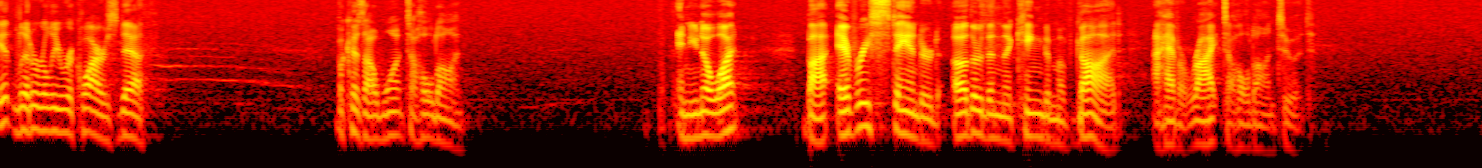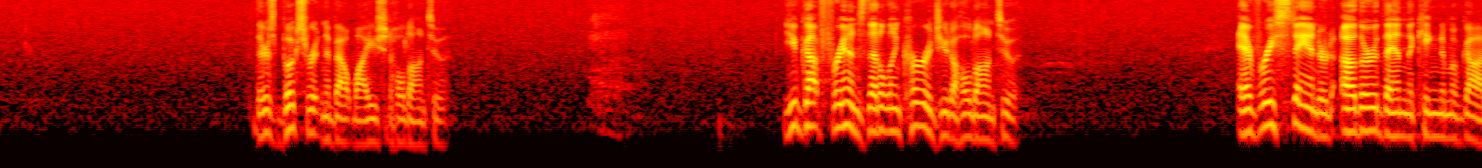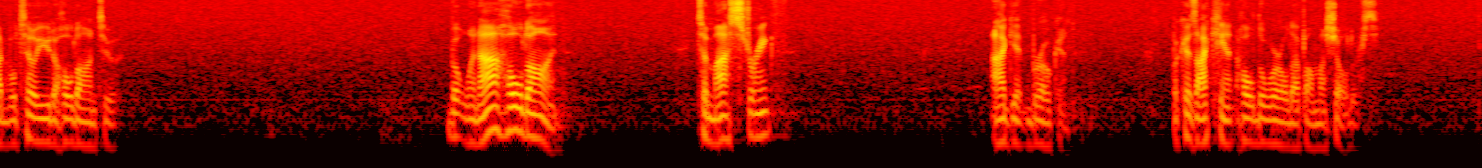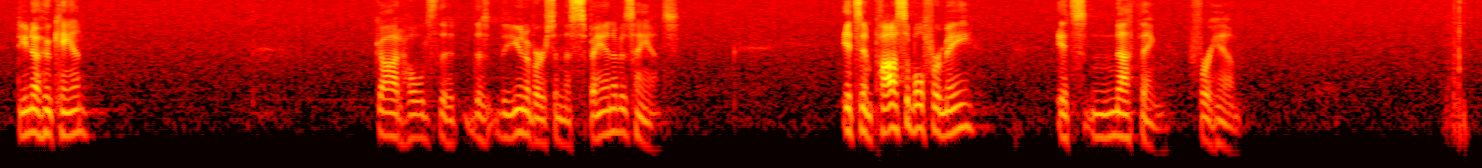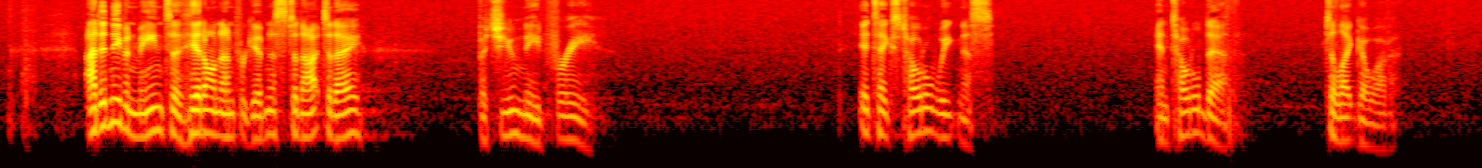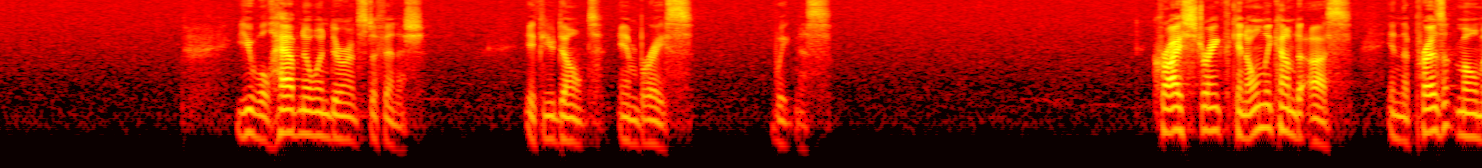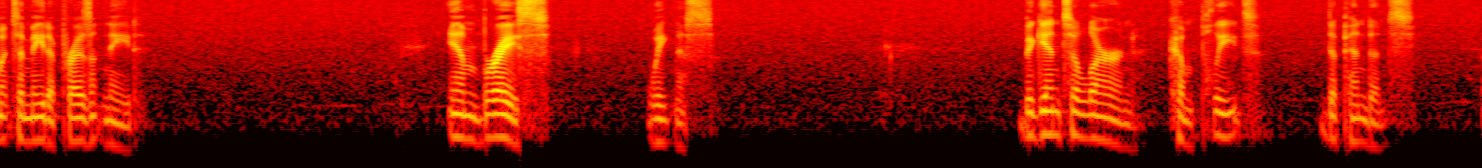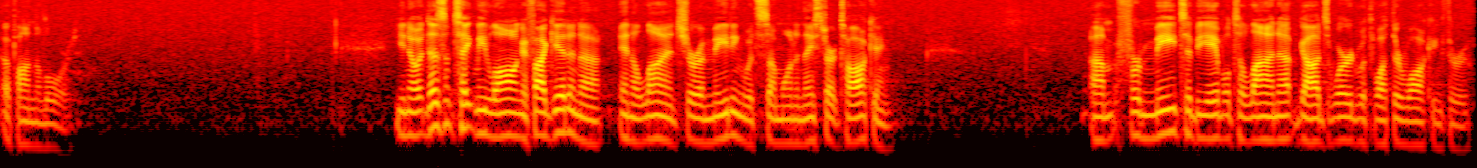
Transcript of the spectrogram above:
It literally requires death because I want to hold on. And you know what? By every standard other than the kingdom of God, I have a right to hold on to it. There's books written about why you should hold on to it. You've got friends that'll encourage you to hold on to it. Every standard other than the kingdom of God will tell you to hold on to it. But when I hold on to my strength, I get broken because I can't hold the world up on my shoulders. Do you know who can? God holds the, the, the universe in the span of his hands. It's impossible for me, it's nothing for him. I didn't even mean to hit on unforgiveness tonight today, but you need free. It takes total weakness and total death to let go of it. You will have no endurance to finish if you don't embrace weakness. Christ's strength can only come to us in the present moment to meet a present need. Embrace weakness. Begin to learn complete dependence upon the Lord. You know, it doesn't take me long if I get in a, in a lunch or a meeting with someone and they start talking. Um, for me to be able to line up God's word with what they're walking through.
